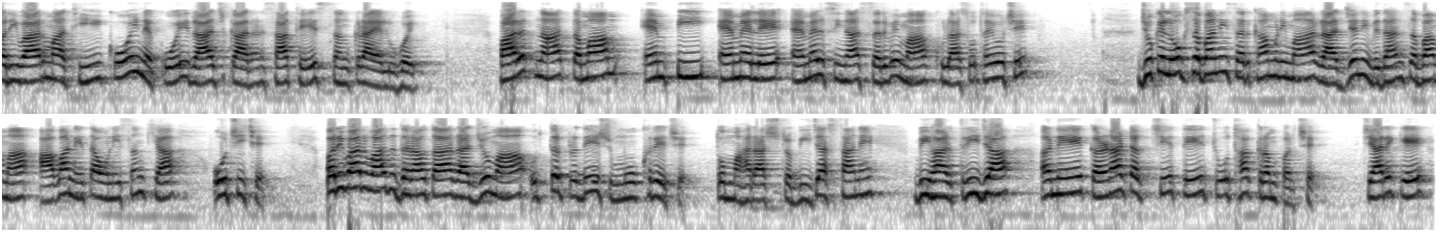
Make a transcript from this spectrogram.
પરિવારમાંથી કોઈને કોઈ રાજકારણ સાથે સંકળાયેલું હોય. ભારતના તમામ એમપી એમએલએ એમએલસીના સર્વેમાં ખુલાસો થયો છે. જો કે લોકસભાની સરખામણીમાં રાજ્યની વિધાનસભામાં આવા નેતાઓની સંખ્યા ઓછી છે. પરિવારવાદ ધરાવતા રાજ્યોમાં ઉત્તર પ્રદેશ મોખરે છે. તો મહારાષ્ટ્ર બીજા સ્થાને, બિહાર ત્રીજા અને કર્ણાટક છે તે ચોથા ક્રમ પર છે. જ્યારે કે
